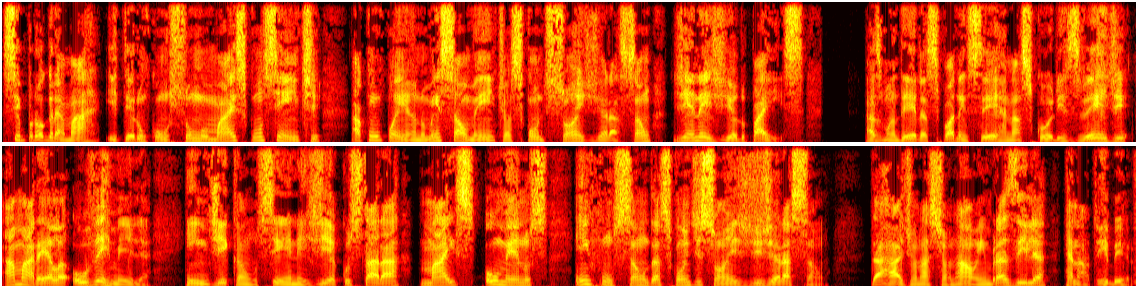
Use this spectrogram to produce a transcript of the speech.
se programar e ter um consumo mais consciente, acompanhando mensalmente as condições de geração de energia do país. As bandeiras podem ser nas cores verde, amarela ou vermelha e indicam se energia custará mais ou menos em função das condições de geração. Da Rádio Nacional em Brasília, Renato Ribeiro.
